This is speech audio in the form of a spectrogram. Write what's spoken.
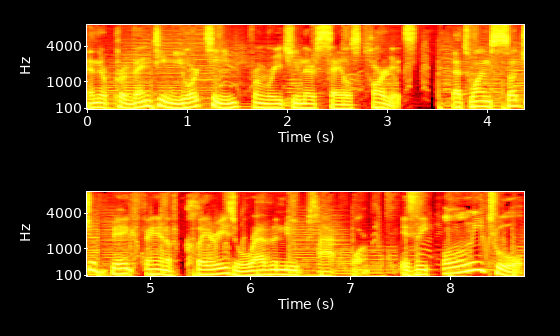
and they're preventing your team from reaching their sales targets. That's why I'm such a big fan of Clari's revenue platform. It's the only tool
